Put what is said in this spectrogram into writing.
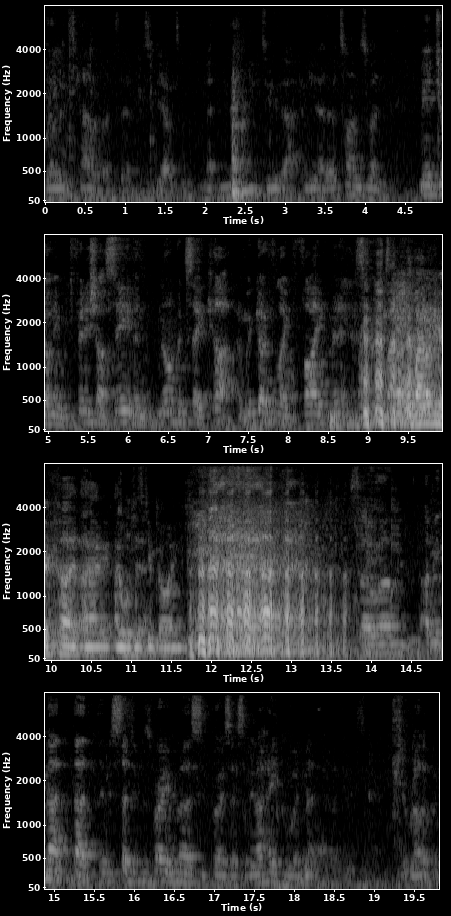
Roland's caliber to, to be able to let, let you do that. And you know, there were times when me and Johnny would finish our scene and no one would say cut, and we'd go for like five minutes. if, I don't, if I hear cut, I, I will just keep going. so um, I mean that that it was such it was a very immersive process. I mean I hate the word method. I think it's irrelevant,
